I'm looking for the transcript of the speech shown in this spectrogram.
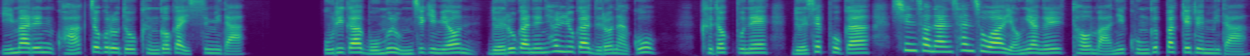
이 말은 과학적으로도 근거가 있습니다. 우리가 몸을 움직이면 뇌로 가는 혈류가 늘어나고 그 덕분에 뇌세포가 신선한 산소와 영양을 더 많이 공급받게 됩니다.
